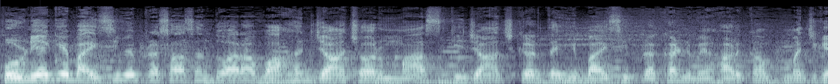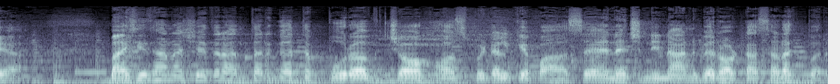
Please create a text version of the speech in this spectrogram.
पूर्णिया के बाईसी में प्रशासन द्वारा वाहन जाँच और मास्क की जाँच करते ही बाईसी प्रखंड में हड़कंप मच गया। बाईसी थाना क्षेत्र अंतर्गत पूरब चौक हॉस्पिटल के पास एनएच निन्यानवे रोटा सड़क पर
